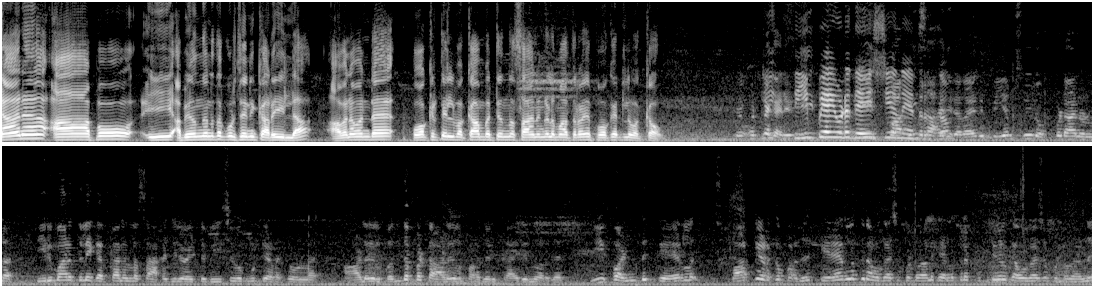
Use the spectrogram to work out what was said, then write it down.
ഞാൻ അപ്പോൾ ഈ അഭിനന്ദനത്തെക്കുറിച്ച് എനിക്കറിയില്ല. അവനവന്റെ പോക്കറ്റിൽ വെക്കാൻ പറ്റുന്ന സാധനങ്ങൾ മാത്രമേ പോക്കറ്റിൽ വെക്കാവൂ. സി പി ഐയുടെ ദേശീയ നേതൃത്വം അതായത് പി എം സിയിൽ ഒപ്പിടാനുള്ള തീരുമാനത്തിലേക്ക് എത്താനുള്ള സാഹചര്യമായിട്ട് വി ശിവൻകുട്ടി അടക്കമുള്ള ആളുകൾ ബന്ധപ്പെട്ട ആളുകൾ പറഞ്ഞൊരു കാര്യം എന്ന് പറഞ്ഞാൽ ഈ ഫണ്ട് കേരള പാർട്ടി അടക്കം പറഞ്ഞത് കേരളത്തിന് അവകാശപ്പെട്ടതാണ് കേരളത്തിലെ കുട്ടികൾക്ക് അവകാശപ്പെട്ടതാണ്.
